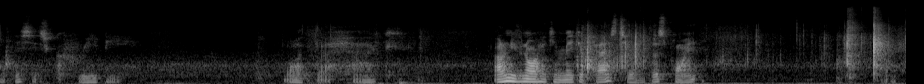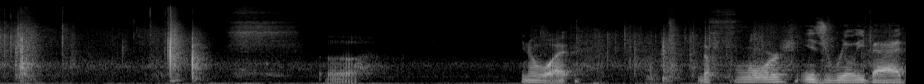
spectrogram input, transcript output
Oh, this is creepy. What the heck? I don't even know if I can make it past here at this point. Ugh. You know what? The floor is really bad.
